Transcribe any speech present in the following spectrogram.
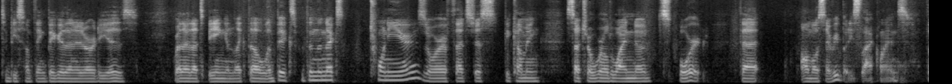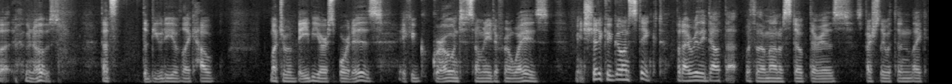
to be something bigger than it already is whether that's being in like the olympics within the next 20 years or if that's just becoming such a worldwide known sport that almost everybody slacklines. But who knows that's the beauty of like how much of a baby our sport is. It could grow into so many different ways. I mean shit it could go extinct but i really doubt that with the amount of stoke there is especially within like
